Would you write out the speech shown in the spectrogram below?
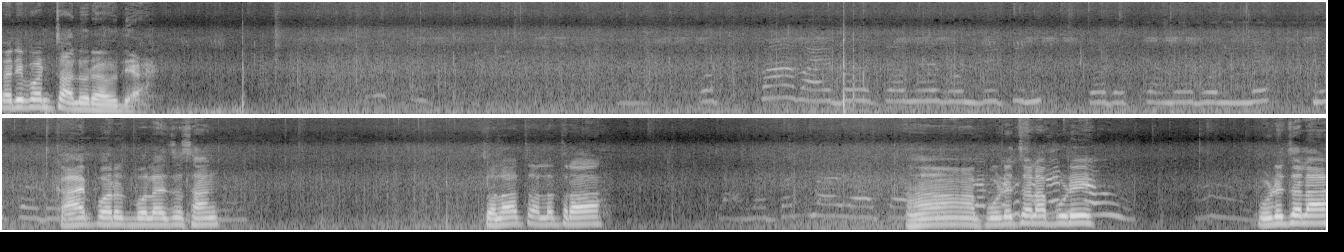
तरी पण चालू राहू द्या. काय परत बोलायचं सांग? चला चालत राहा. हा पुढे चला पुढे. पुढे चला.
